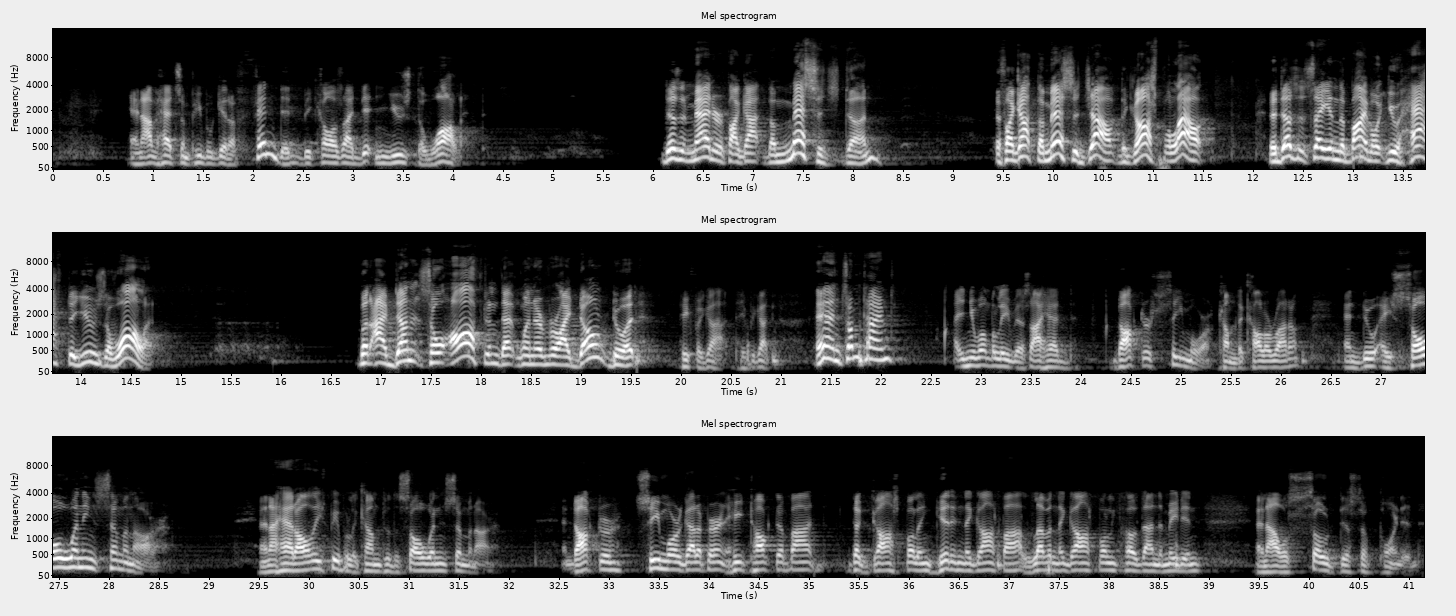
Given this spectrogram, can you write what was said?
And I've had some people get offended because I didn't use the wallet. Doesn't matter if I got the message done. If I got the message out, the gospel out, it doesn't say in the Bible you have to use a wallet. But I've done it so often that whenever I don't do it, he forgot. He forgot. And sometimes, and you won't believe this, I had Dr. Seymour come to Colorado and do a soul winning seminar. And I had all these people to come to the soul winning seminar. And Dr. Seymour got up there and he talked about the gospel and getting the gospel, loving the gospel, and closed down the meeting. And I was so disappointed.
